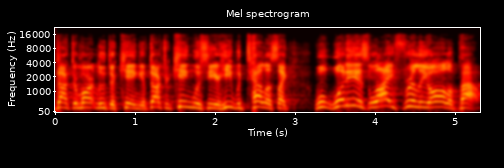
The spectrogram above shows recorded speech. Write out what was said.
Dr. Martin Luther King. If Dr. King was here, he would tell us, like, well, what is life really all about?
